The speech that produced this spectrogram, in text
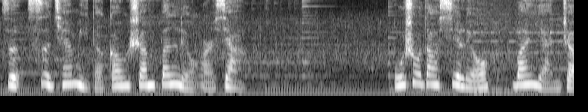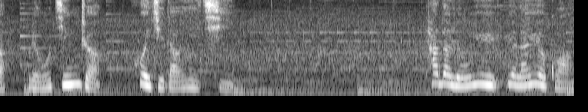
自四千米的高山奔流而下，无数道细流蜿蜒着、流经着，汇聚到一起。它的流域越来越广，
